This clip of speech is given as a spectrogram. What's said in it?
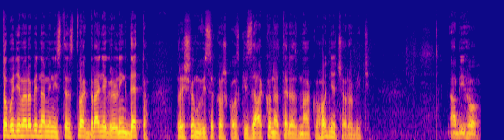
to budeme robiť na ministerstvách. Braňo Grilling deto. Prešiel mu vysokoškolský zákon a teraz má ako hodne čo robiť. Aby ho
